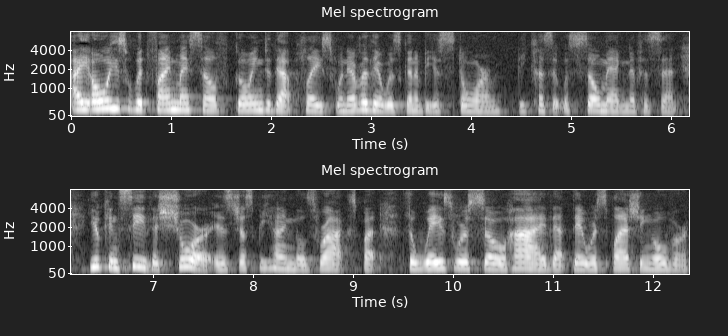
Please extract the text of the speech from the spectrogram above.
I always would find myself going to that place whenever there was going to be a storm because it was so magnificent. You can see the shore is just behind those rocks, but the waves were so high that they were splashing over.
